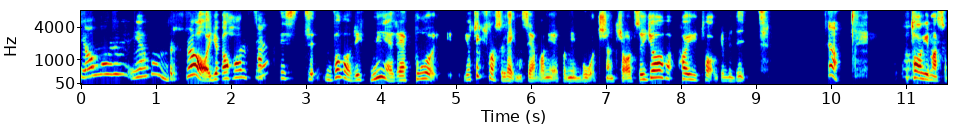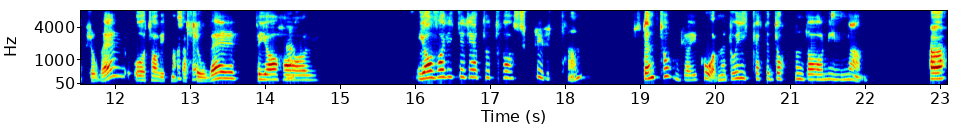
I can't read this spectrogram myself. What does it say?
jag mår, jag mår bra. Jag har Ja. faktiskt varit nere på, jag tycker det var så länge sedan jag var nere på min vårdcentral, så jag har ju tagit mig dit. Ja. Och tagit massa prover och tagit massa Okej. prover. För jag har... Jag var lite rädd att ta sprutan. Så Den tog jag igår, men då gick jag till doktorn dagen innan. Ja.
